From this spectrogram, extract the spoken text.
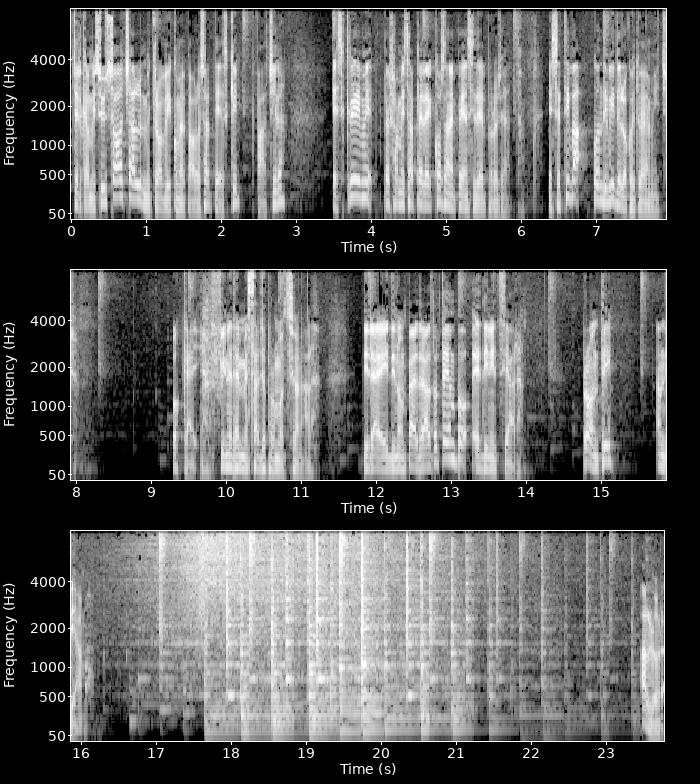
Cercami sui social, mi trovi come Paolo Sarteschi, facile e scrivimi per farmi sapere cosa ne pensi del progetto. E se ti va, condividilo con i tuoi amici. Ok, fine del messaggio promozionale. Direi di non perdere altro tempo e di iniziare. Pronti? Andiamo. Allora,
